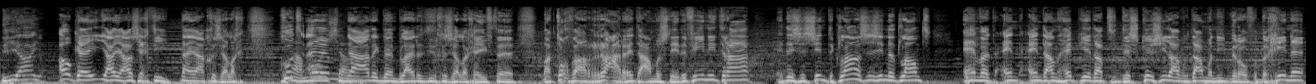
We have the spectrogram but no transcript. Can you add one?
ja, ja. Oké, ja, ja, zegt hij. Nou ja, gezellig. Goed, Nou, mooi ehm, ja, ik ben blij dat hij het gezellig heeft. eh, maar toch wel raar, hè, dames en heren. Vind je niet raar? Het is een Sinterklaas is in het land. En, wat, en, en dan heb je dat discussie, laten we daar maar niet meer over beginnen.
